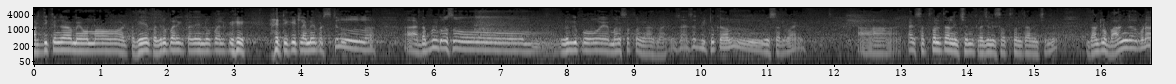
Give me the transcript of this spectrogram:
ఆర్థికంగా మేము ఉన్నాం. పదిహేను పది రూపాయలకి పదిహేను రూపాయలకి టికెట్లు అమ్మే బట్ స్టిల్ డబ్బుల కోసం లొంగిపోయే మనస్తత్వం కాదు నాకు సార్ వి టుక్ ఆన్ మీ సర్వైవ్ కానీ సత్ఫలితాలు ఇచ్చింది ప్రజలకు సత్ఫలితాలు ఇచ్చింది. దాంట్లో భాగంగా కూడా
